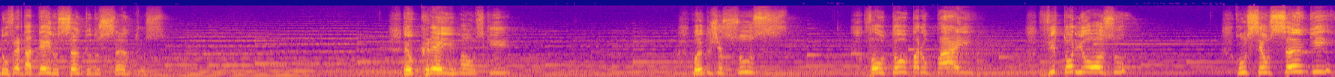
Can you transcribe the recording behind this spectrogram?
no verdadeiro santo dos santos. Eu creio, irmãos, que quando Jesus voltou para o Pai, vitorioso, com seu sangue,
